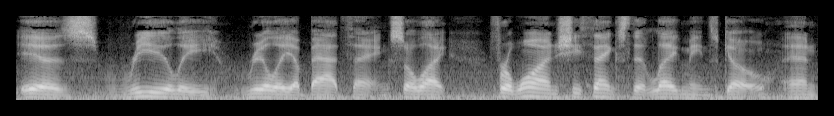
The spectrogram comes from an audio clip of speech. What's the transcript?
is really really a bad thing. So like for one, she thinks that leg means go and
